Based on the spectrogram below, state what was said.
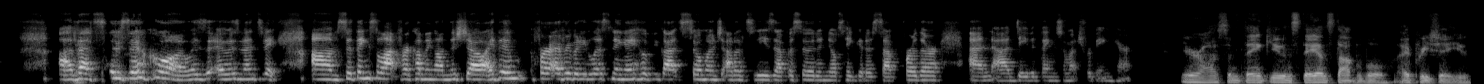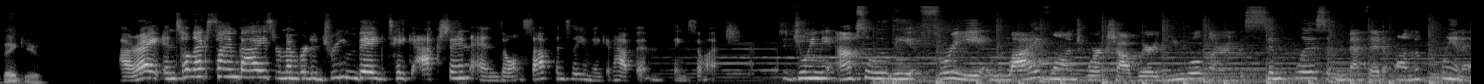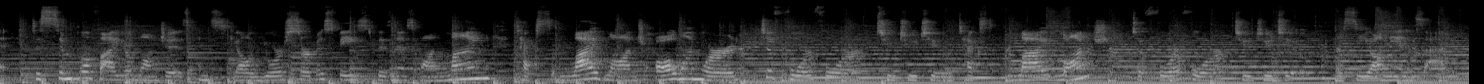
Uh, that's so so cool. It was it was meant to be. Um, so thanks a lot for coming on the show. I think for everybody listening, I hope you got so much out of today's episode, and you'll take it a step further. And uh, David, thanks so much for being here. You're awesome. Thank you. And stay unstoppable. I appreciate you. Thank you. All right. Until next time, guys, remember to dream big, take action, and don't stop until you make it happen. Thanks so much to join the absolutely free live launch workshop where you will learn the simplest method on the planet to simplify your launches and scale your service based business online. Text live launch, all one word, to 44222. Text live launch to 44222. We'll see you on the inside.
